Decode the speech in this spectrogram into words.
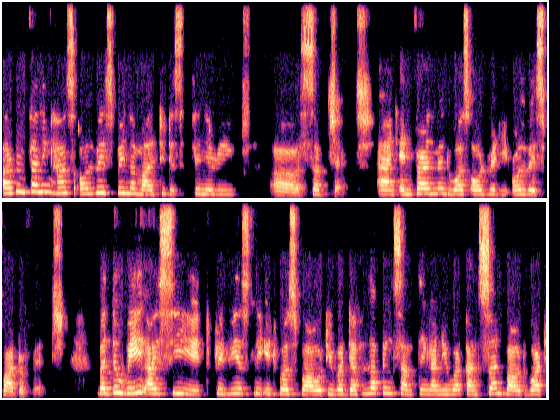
urban planning has always been a multidisciplinary uh, subject, and environment was already always part of it. But the way I see it, previously it was about you were developing something and you were concerned about what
